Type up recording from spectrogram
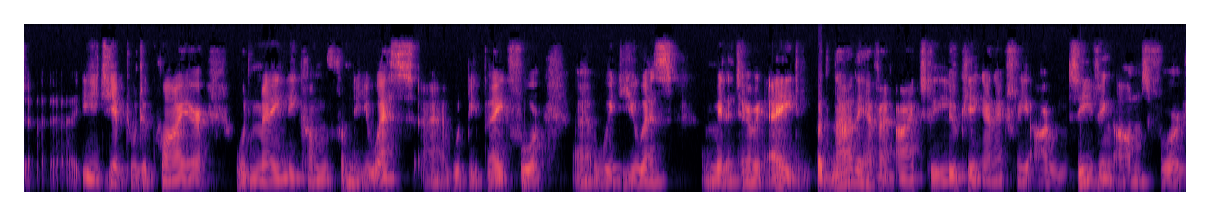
uh, Egypt would acquire would mainly come from the US and uh, would be paid for uh, with US military aid. But now they have are actually looking and actually are receiving arms for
